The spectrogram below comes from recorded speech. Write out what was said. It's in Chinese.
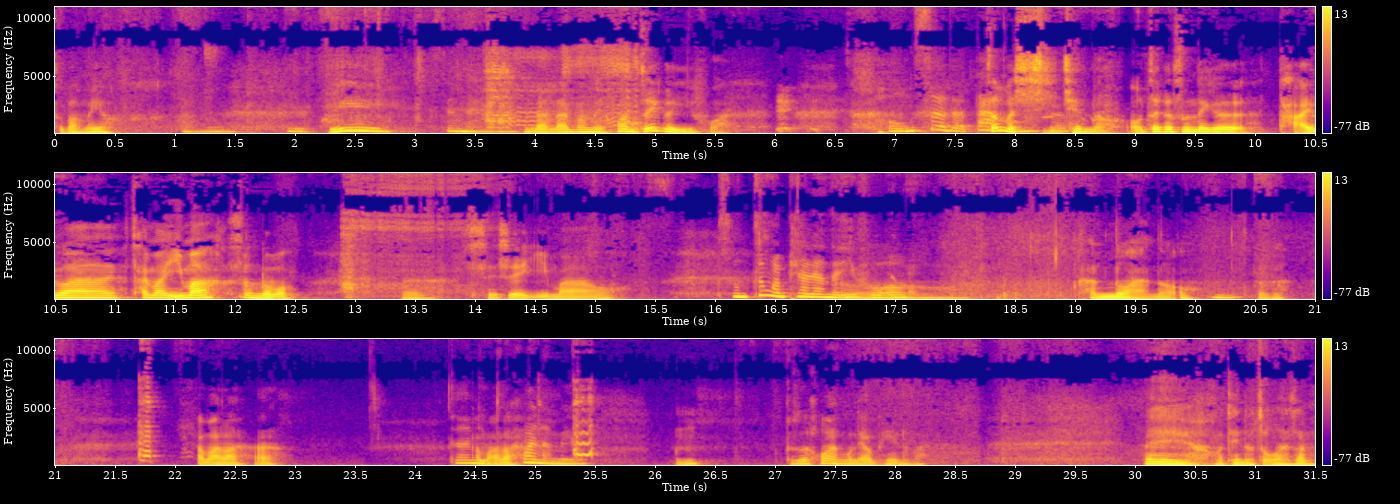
吃饱没有？饱了。咦，是奶奶。帮你换这个衣服啊？红色的大。这么喜庆哦！哦，这个是那个台湾台湾姨妈送的哦？嗯，谢谢姨妈哦。送这么漂亮的衣服哦。很暖的哦。嗯，哥哥。干嘛了啊？干嘛了？换了没有？嗯，不是换过尿片了吗？哎呀，我天呐，昨晚上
